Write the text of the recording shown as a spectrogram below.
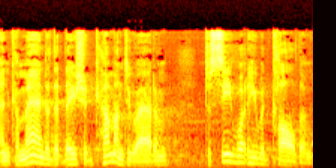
and commanded that they should come unto Adam to see what he would call them.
